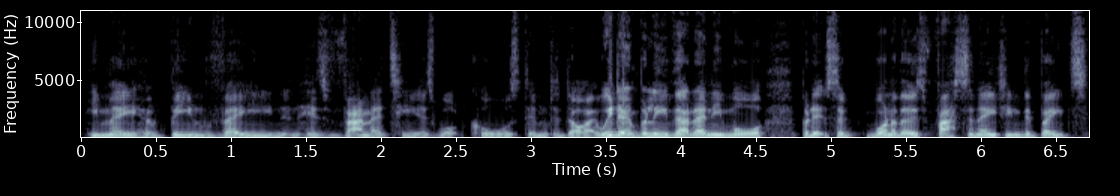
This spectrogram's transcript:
he may have been vain, and his vanity is what caused him to die. We don't believe that anymore, but it's a, one of those fascinating debates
